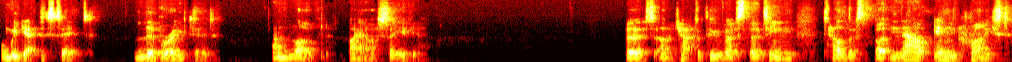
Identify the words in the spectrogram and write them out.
and we get to sit liberated and loved by our Savior. Verse, uh, chapter 2, verse 13 tells us, But now in Christ,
